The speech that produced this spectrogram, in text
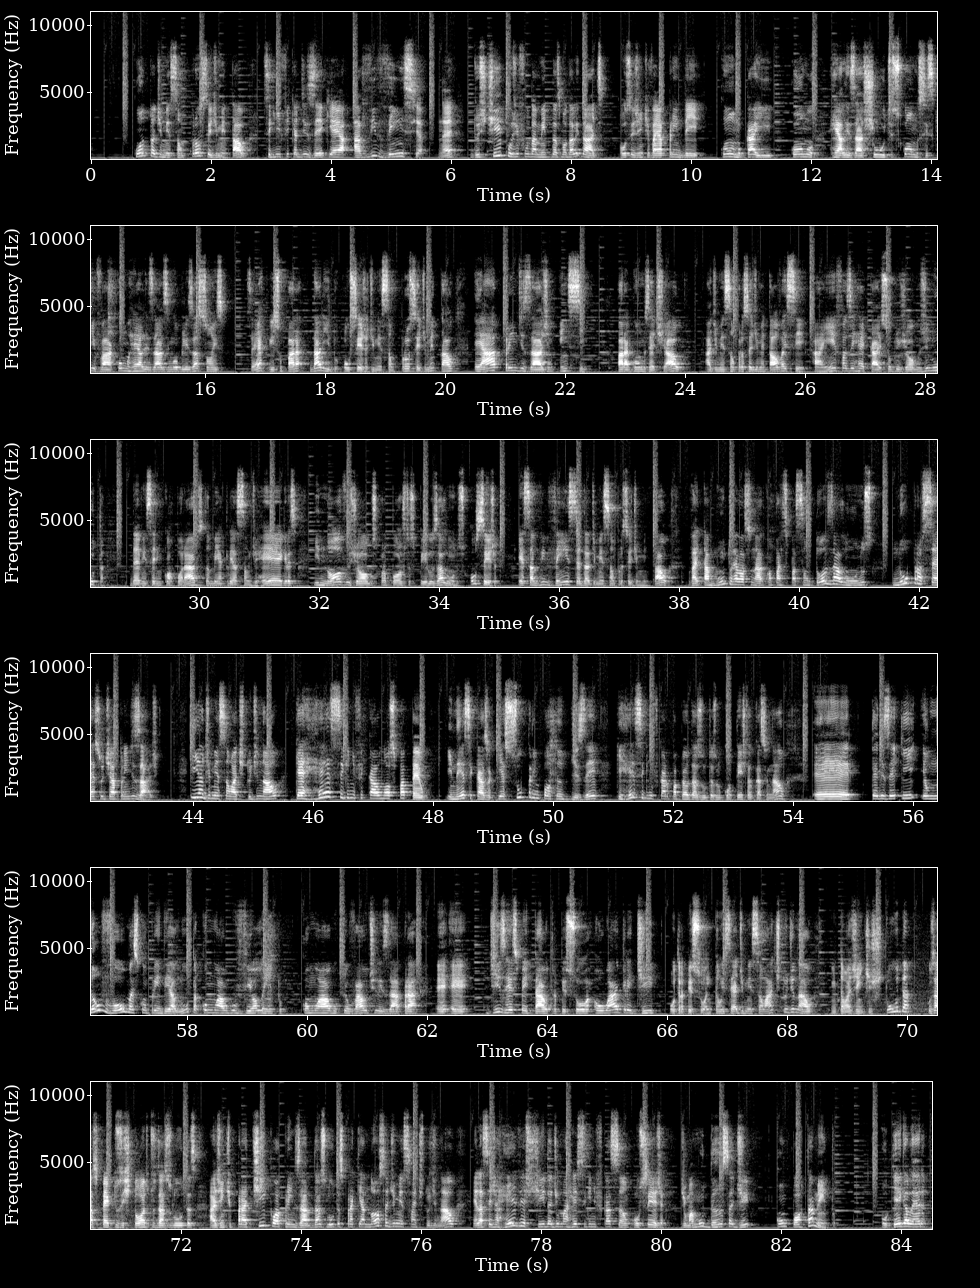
Quanto à dimensão procedimental, significa dizer que é a, a vivência né, dos tipos de fundamento das modalidades. Ou seja, a gente vai aprender como cair, como realizar chutes, como se esquivar, como realizar as imobilizações certo? Isso para Darido, ou seja, a dimensão procedimental é a aprendizagem em si. Para Gomes et al., a dimensão procedimental vai ser a ênfase recai sobre os jogos de luta. Devem ser incorporados também a criação de regras e novos jogos propostos pelos alunos. Ou seja, essa vivência da dimensão procedimental vai estar muito relacionada com a participação dos alunos no processo de aprendizagem. E a dimensão atitudinal quer ressignificar o nosso papel. E nesse caso aqui é super importante dizer que ressignificar o papel das lutas no contexto educacional é, quer dizer que eu não vou mais compreender a luta como algo violento, como algo que eu vá utilizar para é, é, desrespeitar outra pessoa ou agredir outra pessoa. Então, isso é a dimensão atitudinal. Então, a gente estuda os aspectos históricos das lutas, a gente pratica o aprendizado das lutas para que a nossa dimensão atitudinal ela seja revestida de uma ressignificação, ou seja, de uma mudança de comportamento. Ok, galera?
